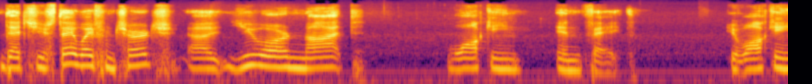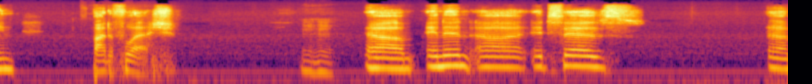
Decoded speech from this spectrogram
that you stay away from church uh, you are not walking in faith. You're walking by the flesh. Um, and then uh, it says, uh,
